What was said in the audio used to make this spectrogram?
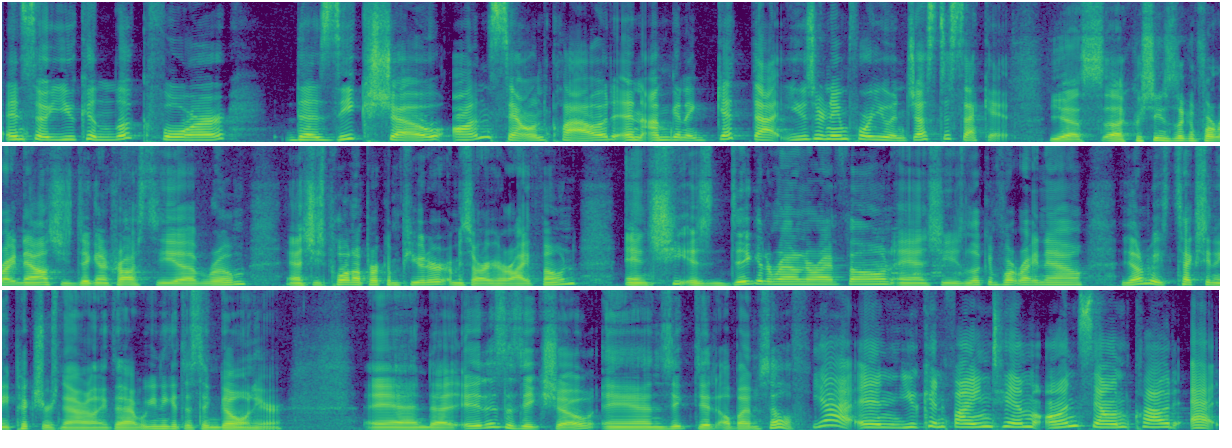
and so you can look for the Zeke Show on SoundCloud, and I'm gonna get that username for you in just a second. yes, uh, Kristine's looking for it right now. She's digging across the uh, room and she's pulling up her computer. I mean, sorry, her iPhone. And she is digging around in her iPhone and she's looking for it right now. Nobody's texting any pictures now or like that. We're going to get this thing going here. And uh, it is a Zeke show, and Zeke did it all by himself. Yeah, and you can find him on SoundCloud at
